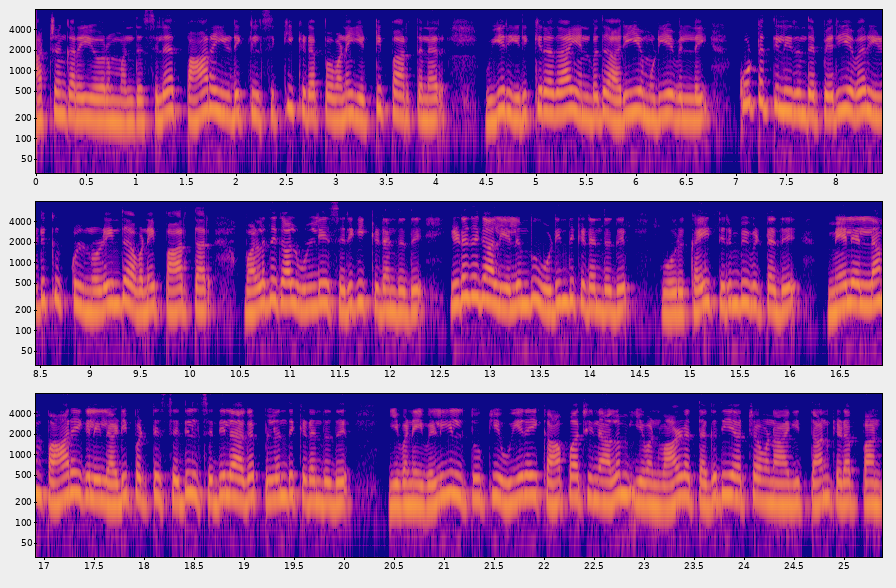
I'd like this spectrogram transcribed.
ஆற்றங்கரையோரம் வந்த சிலர் பாறை இடுக்கில் சிக்கி கிடப்பவனை எட்டி பார்த்தனர். உயிர் இருக்கிறதா என்பது அறிய முடியவில்லை. கூட்டத்தில் இருந்த பெரியவர் இடுக்குக்குள் நுழைந்து அவனை பார்த்தார். வலதுகால் உள்ளே செருகி கிடந்தது. இடதுகால் எலும்பு ஒடிந்து கிடந்தது. ஒரு கை திரும்பிவிட்டது மேலெல்லாம் பாறைகளில் அடிபட்டு செதில் செதிலாக பிளந்து கிடந்தது. இவனை வெளியில் தூக்கி உயிரை காப்பாற்றினாலும் இவன் வாழ தகுதியற்றவனாகித்தான் கிடப்பான்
